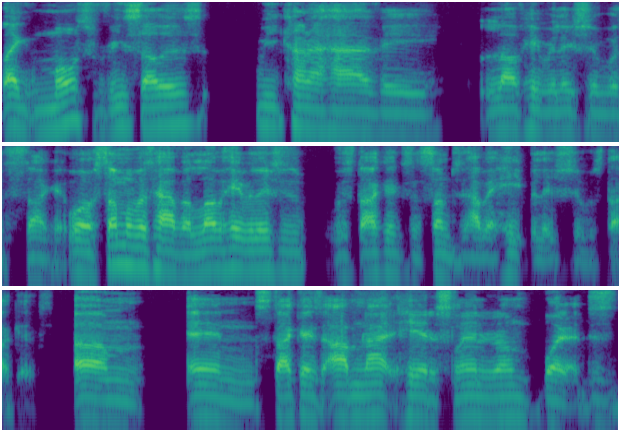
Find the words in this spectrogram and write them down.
like most resellers, we kind of have a love hate relationship with StockX. Well, some of us have a love hate relationship with StockX, and some just have a hate relationship with StockX. Um, and StockX, I'm not here to slander them, but just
